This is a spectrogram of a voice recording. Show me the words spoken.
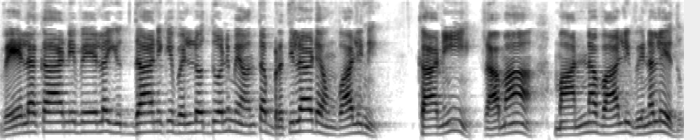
వేల కాని వేల యుద్ధానికి వెళ్ళొద్దు అని మేమంతా బ్రతిలాడాం వాలిని. కానీ రామా మా అన్న వాలి వినలేదు.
